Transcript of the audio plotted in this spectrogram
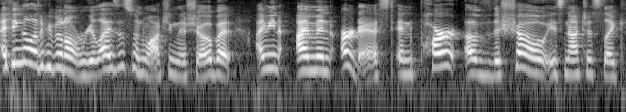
I think a lot of people don't realize this when watching the show, but I mean, I'm an artist, and part of the show is not just like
